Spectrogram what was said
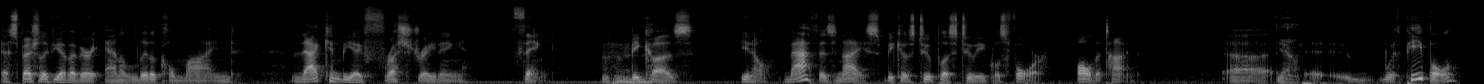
especially if you have a very analytical mind that can be a frustrating thing mm-hmm. because you know math is nice because 2 plus 2 equals 4 all the time uh, Yeah. Uh, with people,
